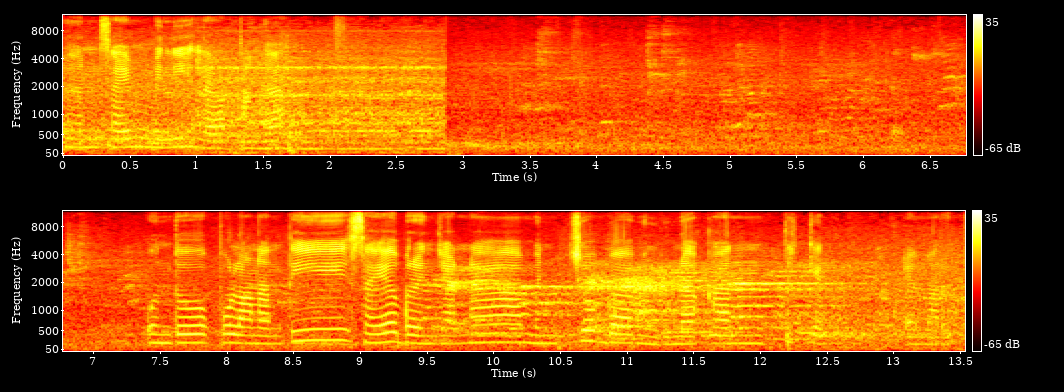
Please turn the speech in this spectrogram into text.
Dan saya memilih lewat tangga. Untuk pulang nanti saya berencana mencoba menggunakan tiket MRT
